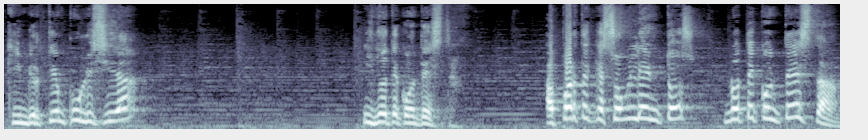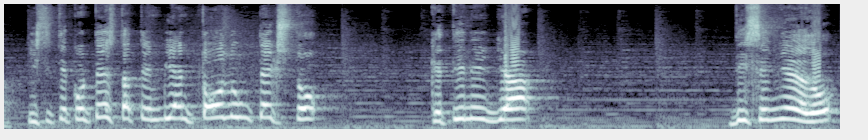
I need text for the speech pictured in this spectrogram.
que invirtió en publicidad y no te contesta. Aparte que son lentos, no te contestan. Y si te contesta, te envían todo un texto que tienen ya diseñado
